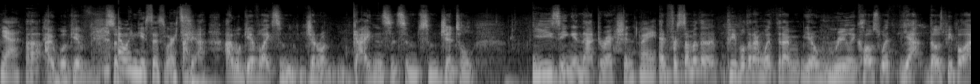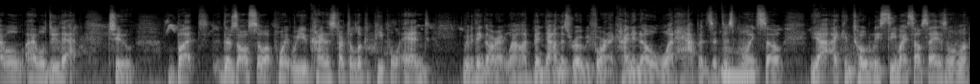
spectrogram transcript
Yeah. Uh, I will give some. I wouldn't use those words. I, I will give like some general guidance and some some gentle easing in that direction. Right. And for some of the people that I'm with that I'm, you know, really close with, yeah, those people I will I will do that too. But there's also a point where you kind of start to look at people and maybe think, all right, well, I've been down this road before and I kind of know what happens at Mm-hmm. this point. So, yeah, I can totally see myself saying to someone, well,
